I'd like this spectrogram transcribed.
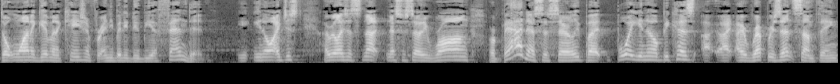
don't want to give an occasion for anybody to be offended. You know, I just, I realize it's not necessarily wrong or bad necessarily, but boy, you know, because I, I, I represent something,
